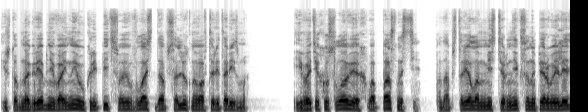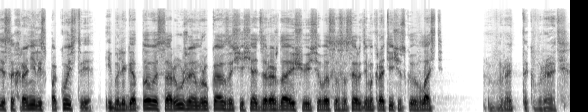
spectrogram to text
и чтобы на гребне войны укрепить свою власть до абсолютного авторитаризма. И в этих условиях, в опасности, под обстрелом мистер Никсон и первая леди сохранили спокойствие и были готовы с оружием в руках защищать зарождающуюся в СССР демократическую власть. Врать так врать.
